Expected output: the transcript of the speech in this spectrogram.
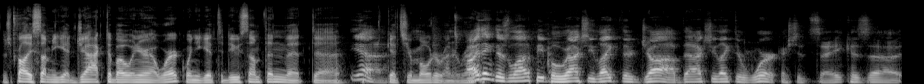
There's probably something you get jacked about when you're at work when you get to do something that uh, Yeah. gets your motor running, right? I think there's a lot of people who actually like their job, that actually like their work, I should say, because uh,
